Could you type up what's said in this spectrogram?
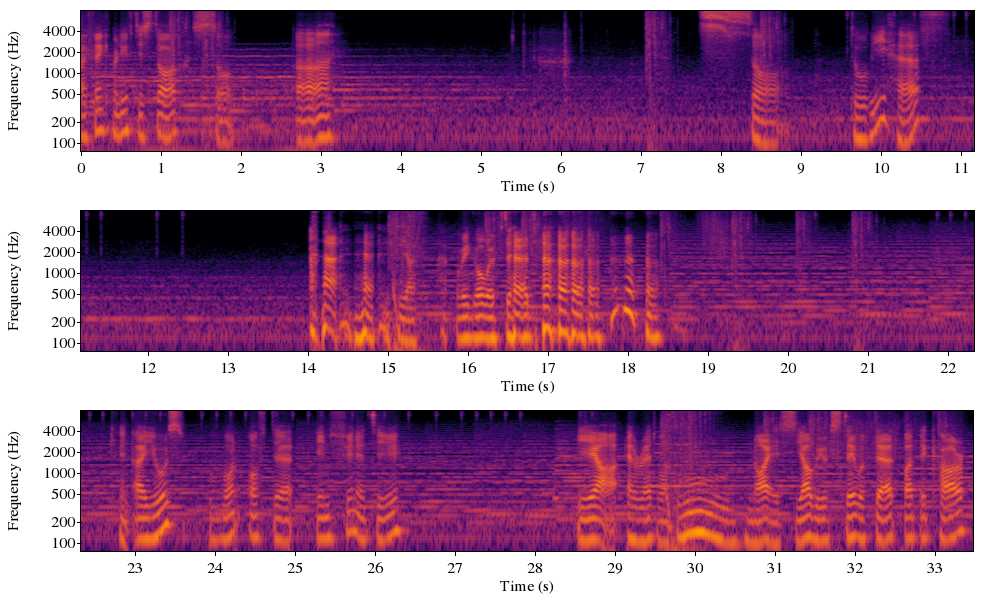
I think we leave this dog, so uh so do we have yeah, we go with that. Can I use one of the infinity? Yeah, a red one. Ooh, nice. Yeah, we'll stay with that. But the car,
